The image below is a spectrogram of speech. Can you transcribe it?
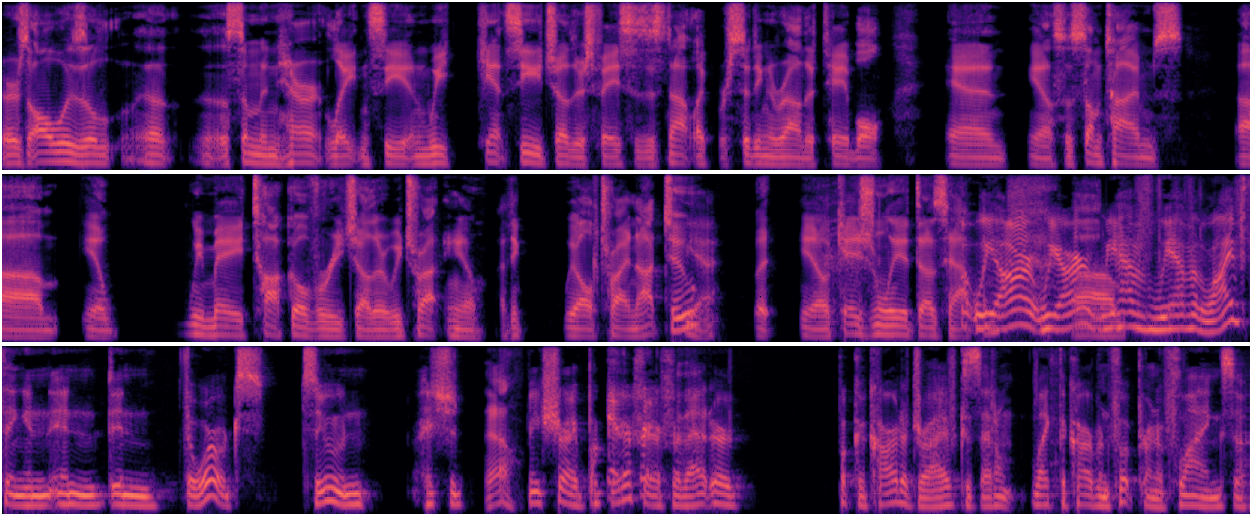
there's always a, uh, some inherent latency, and we can't see each other's faces. It's not like we're sitting around a table, and you know, so sometimes um, you know we may talk over each other. We try, you know, I think we all try not to. Yeah. But you know, occasionally it does happen. But we are, we are, um, we have, we have a live thing in in in the works soon. I should yeah. make sure I book airfare for that or book a car to drive because I don't like the carbon footprint of flying. So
